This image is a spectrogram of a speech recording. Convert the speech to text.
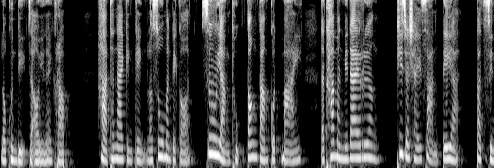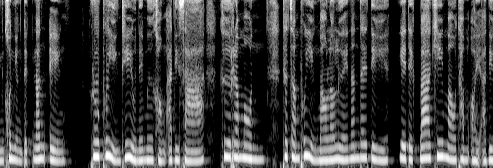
แล้วคุณดิจะเอาอยัางไงครับ หาทนายเก่งๆ แล้วสู้มันไปก่อน สู้อย่างถูกต้องตามกฎหมาย แต่ถ้ามันไม่ได้เรื่อง พี่จะใช้สารเตี้ย ตัดสินคนอย่างเด็กนั่นเอง รูปผู้หญิงที่อยู่ในมือของอดิสา คือระมน เธอจำผู้หญิงเมาแล้วเลื้อยนั่นได้ดีเยเด็กบ้าขี้เมาทำอ่อยอดิ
